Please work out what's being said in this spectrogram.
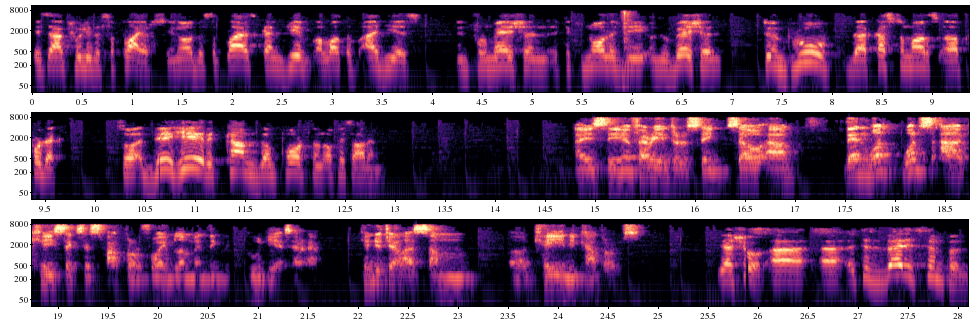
is actually the suppliers. You know, the suppliers can give a lot of ideas, information, technology, innovation to improve the customer's uh, product. So they, here it comes the importance of SRM. I see. Uh, very interesting. So, um, then what what's a key success factor for implementing the good SRM? Can you tell us some uh, key indicators? Yeah, sure. Uh, uh, it is very simple.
